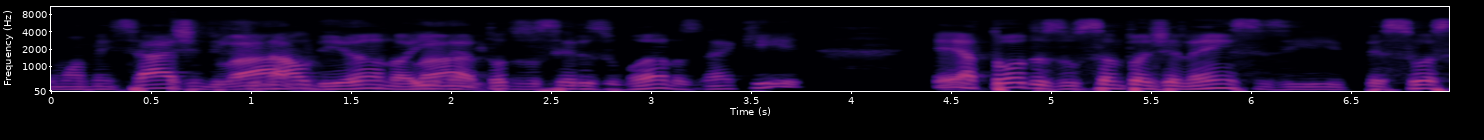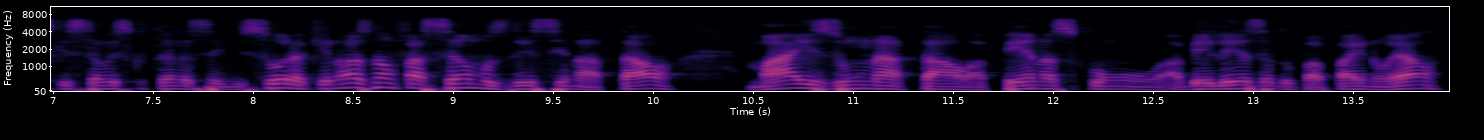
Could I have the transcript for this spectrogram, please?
uma mensagem de claro, final de ano aí, né, claro. né? A todos os seres humanos, né? Que é a todos os santo-angelenses e pessoas que estão escutando essa emissora que nós não façamos desse Natal mais um Natal apenas com a beleza do Papai Noel,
